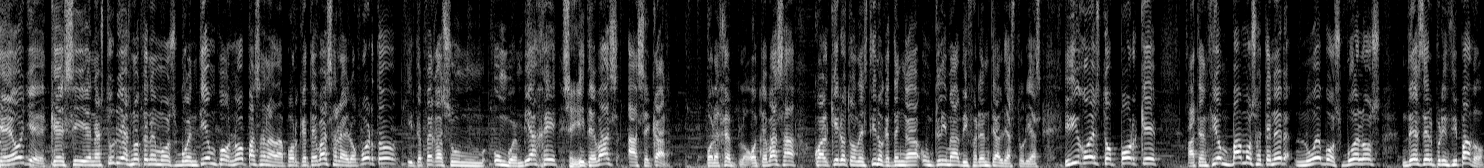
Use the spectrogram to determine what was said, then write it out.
Que oye, que si en Asturias no tenemos buen tiempo, no pasa nada, porque te vas al aeropuerto y te pegas un, un buen viaje y te vas a secar. Por ejemplo, o te vas a cualquier otro destino que tenga un clima diferente al de Asturias. Y digo esto porque, atención, vamos a tener nuevos vuelos desde el Principado.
